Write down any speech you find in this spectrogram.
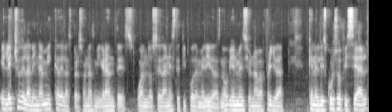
el hecho de la dinámica de las personas migrantes cuando se dan este tipo de medidas, ¿no? Bien mencionaba Frida que en el discurso oficial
